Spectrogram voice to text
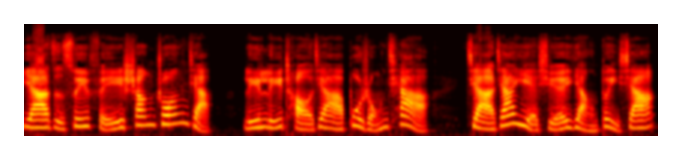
鸭子虽肥伤庄稼，邻里吵架不融洽。贾家也学养对虾，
